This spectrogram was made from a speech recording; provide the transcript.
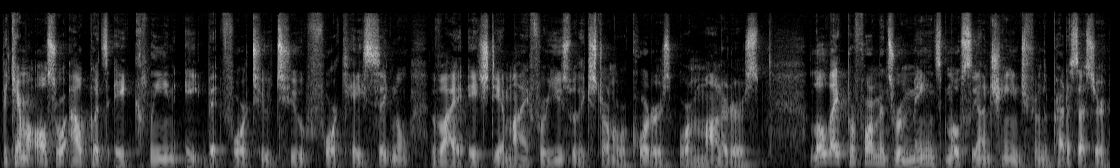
The camera also outputs a clean 8-bit 422 4K signal via HDMI for use with external recorders or monitors. Low light performance remains mostly unchanged from the predecessor,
